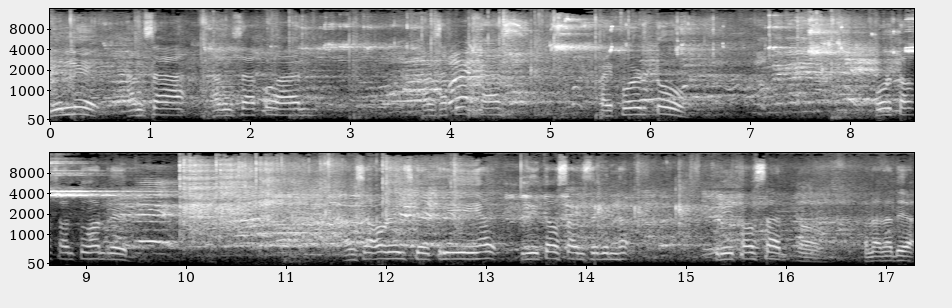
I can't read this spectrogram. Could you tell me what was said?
Dili, ang sa ang sa kuan ang sa pikas kay 42 4,200 ang sa orange kay 3 3,700 3,000 oh wala na diya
